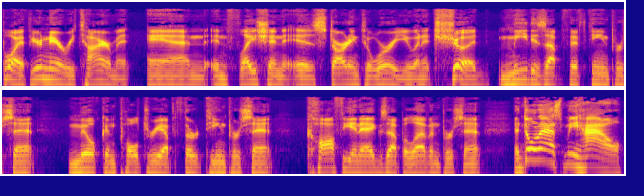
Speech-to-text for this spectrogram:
boy, if you're near retirement and inflation is starting to worry you, and it should, meat is up 15%, milk and poultry up 13%, coffee and eggs up 11%. And don't ask me how,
